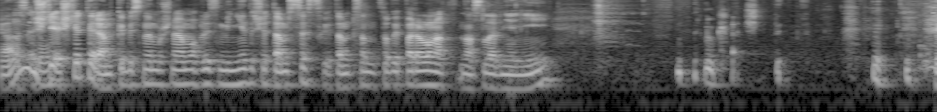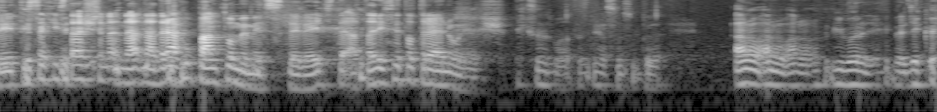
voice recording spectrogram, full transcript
já a ještě, ještě ty ramky bychom možná mohli zmínit, že tam se tam, tam to vypadalo na, na zlevnění. Lukáš, ty. Ty, ty se chystáš na, na, na dráhu pantomimisty, viď? A tady si to trénuješ jsem zval, já jsem super. Ano, ano, ano, výborně. Děkuji,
